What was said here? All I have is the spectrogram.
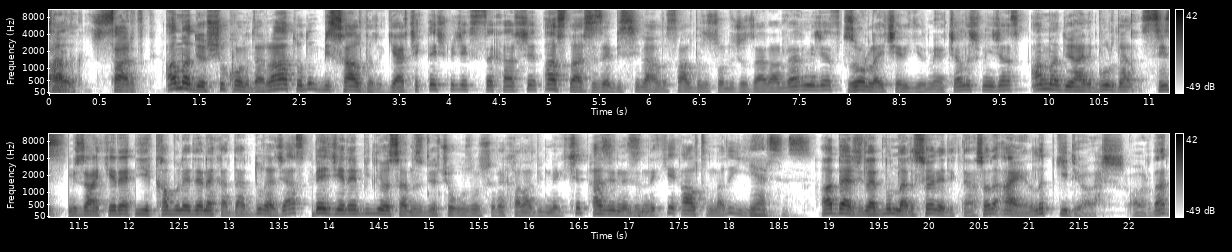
Sardık. sardık. Ama diyor şu konuda rahat olun bir saldırı gerçekleşmeyecek size karşı. Asla size bir silahlı saldırı sonucu zarar vermeyeceğiz. Zorla içeri girmeye çalışmayacağız. Ama diyor hani burada siz müzakereyi kabul edene kadar duracağız. Becerebiliyorsanız diyor çok uzun süre kalabilmek için hazinezindeki altınları yiyin. Yersiniz. Haberciler bunları söyledikten sonra ayrılıp gidiyorlar. Oradan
